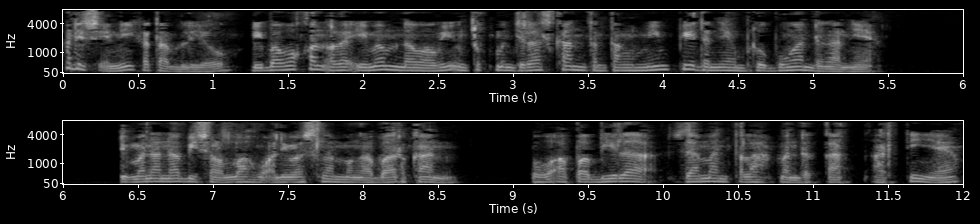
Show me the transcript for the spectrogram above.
Hadis ini, kata beliau, dibawakan oleh Imam Nawawi untuk menjelaskan tentang mimpi dan yang berhubungan dengannya. Di mana Nabi Shallallahu Alaihi Wasallam mengabarkan bahwa apabila zaman telah mendekat, artinya,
